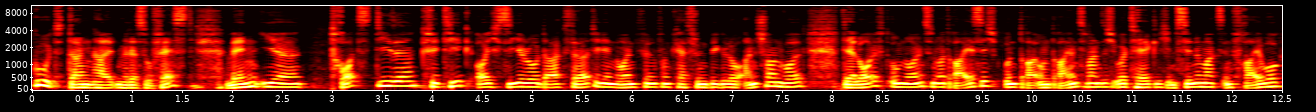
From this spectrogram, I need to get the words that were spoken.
Gut, dann halten wir das so fest. Wenn ihr trotz dieser Kritik euch Zero Dark Thirty, den neuen Film von Catherine Bigelow, anschauen wollt, der läuft um 19.30 Uhr und um 23 Uhr täglich im Cinemax in Freiburg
